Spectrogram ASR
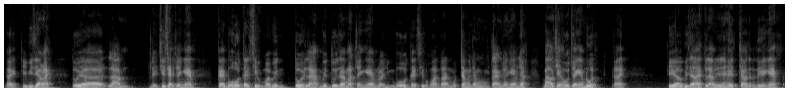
đấy thì video này tôi à, làm để chia sẻ cho anh em. Cái bộ hồ tài xỉu mà bên tôi làm bên tôi ra mắt cho anh em là những bộ hồ tài xỉu hoàn toàn 100% không tang cho anh em nhé bao trẻ hồ cho anh em luôn. Đấy. Thì uh, video này tôi làm đến hết. Chào tạm biệt anh em. Anh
